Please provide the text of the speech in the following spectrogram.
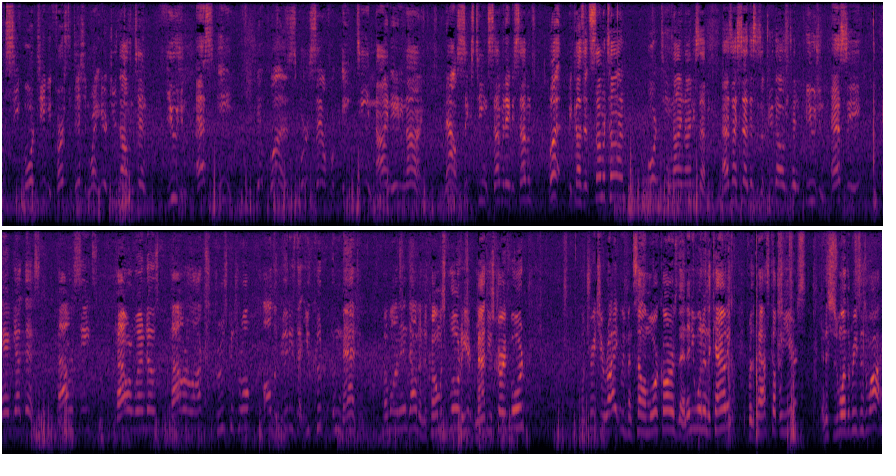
MC4 TV, first edition, right here, 2010 Fusion SE. It was first sale for 18,989. Now 16,787, but because it's summertime, 14,997. As I said, this is a 2010 Fusion SE, and get this, power seats, power windows, power locks, cruise control, all the goodies that you could imagine. Come on in down to Nokomis, Florida here, Matthews Currie Ford. Treat you right. We've been selling more cars than anyone in the county for the past couple years, and this is one of the reasons why.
